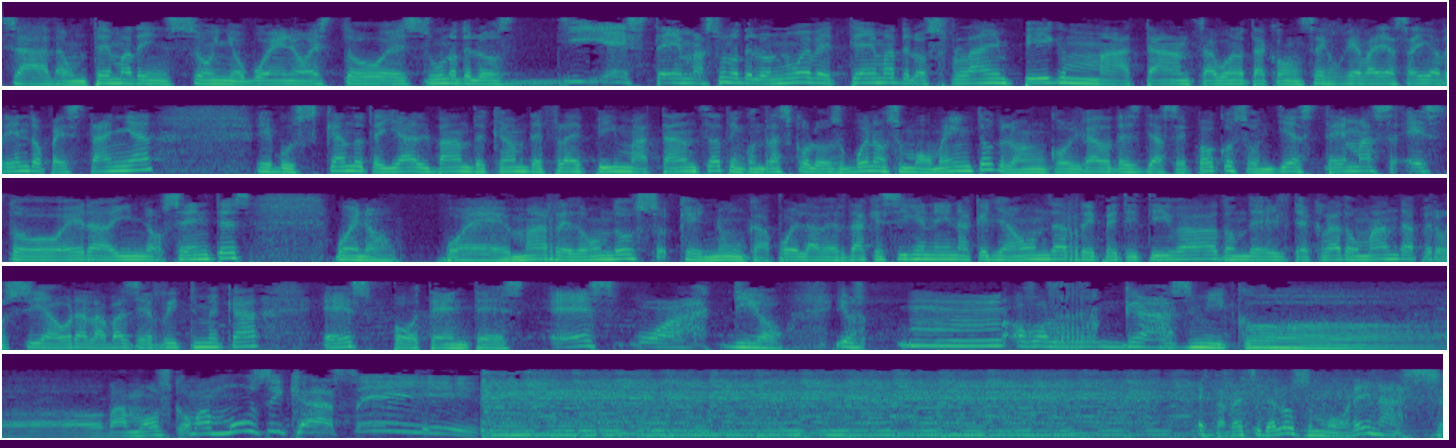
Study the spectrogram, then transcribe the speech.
Un tema de ensueño. Bueno, esto es uno de los 10 temas, uno de los 9 temas de los Flying Pig Matanza. Bueno, te aconsejo que vayas ahí abriendo pestaña y buscándote ya el Bandcamp de Flying Pig Matanza. Te encontrás con los buenos momentos que lo han colgado desde hace poco. Son 10 temas. Esto era Inocentes. Bueno, pues más redondos que nunca, pues la verdad que siguen en aquella onda repetitiva donde el teclado manda, pero sí ahora la base rítmica es potente, es, ¡buah! Dios, Dios, mm, orgásmico. Vamos con más música, sí. Esta vez de los Morenas.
